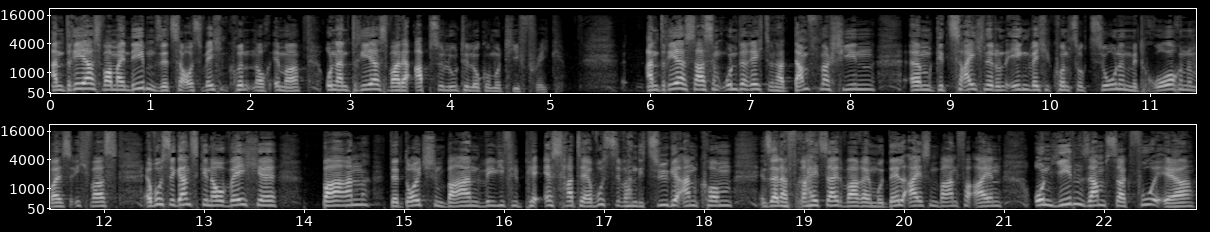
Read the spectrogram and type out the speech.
Andreas war mein Nebensitzer, aus welchen Gründen auch immer. Und Andreas war der absolute Lokomotivfreak. Andreas saß im Unterricht und hat Dampfmaschinen ähm, gezeichnet und irgendwelche Konstruktionen mit Rohren und weiß ich was. Er wusste ganz genau, welche Bahn der Deutschen Bahn, wie viel PS hatte. Er wusste, wann die Züge ankommen. In seiner Freizeit war er im Modelleisenbahnverein und jeden Samstag fuhr er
